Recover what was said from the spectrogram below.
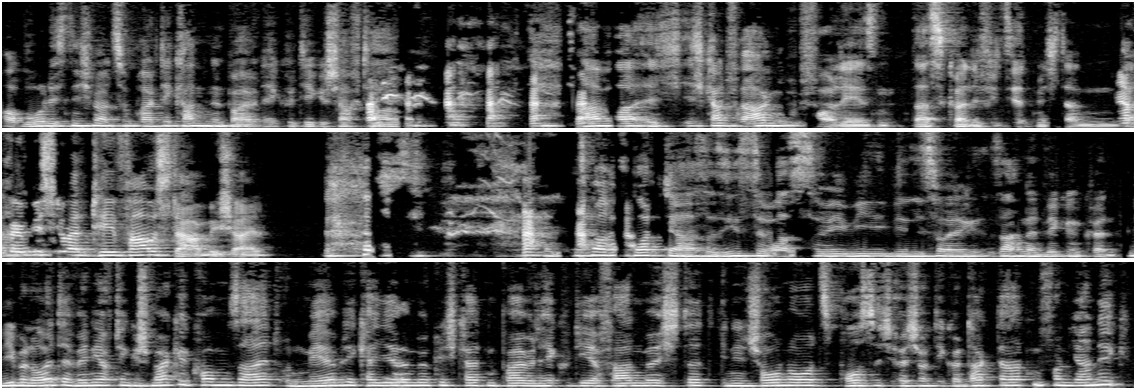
obwohl ich es nicht mal zum Praktikanten in Private Equity geschafft habe. Aber ich, ich kann Fragen gut vorlesen. Das qualifiziert mich dann. Dafür bist du ein TV-Star, Michael. ich mache einen Podcast, da siehst du, was, wie, wie, wie sich solche Sachen entwickeln können. Liebe Leute, wenn ihr auf den Geschmack gekommen seid und mehr über die Karrieremöglichkeiten Private Equity erfahren möchtet, in den Show Notes poste ich euch auch die Kontaktdaten von Yannick.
